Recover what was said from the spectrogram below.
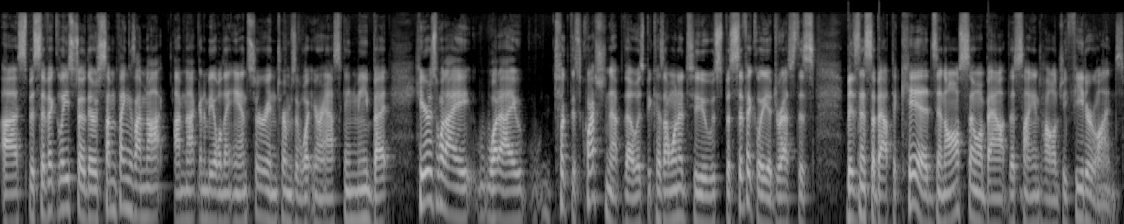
uh, specifically. So there's some things I'm not I'm not going to be able to answer in terms of what you're asking me. But here's what I what I took this question up though is because I wanted to specifically address this business about the kids and also about the Scientology feeder lines.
